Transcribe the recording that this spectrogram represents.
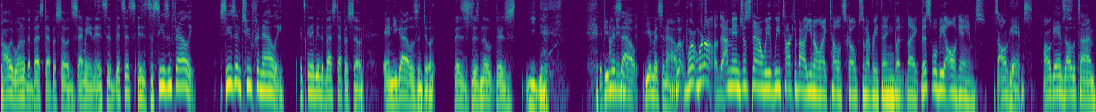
probably one of the best episodes. I mean, it's a it's it's it's the season finale, season two finale. It's going to be the best episode, and you got to listen to it. There's there's no there's you, if you I miss mean, the- out, you're missing out. We're, we're not. I mean, just now we we talked about you know like telescopes and everything, but like this will be all games. It's all games, all games, all the time.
